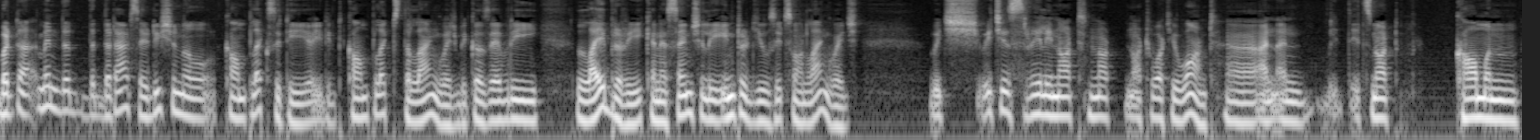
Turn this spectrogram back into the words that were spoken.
But uh, I mean that, that that adds additional complexity. It, it complex the language because every library can essentially introduce its own language, which which is really not not not what you want, uh, and and it, it's not common.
